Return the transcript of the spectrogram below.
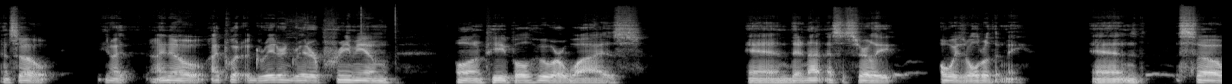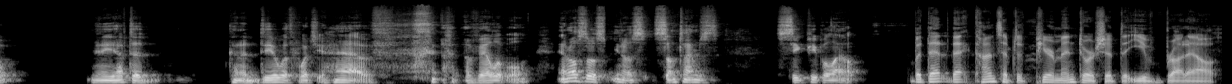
And so, you know, I, I know I put a greater and greater premium on people who are wise and they're not necessarily always older than me. And so, you know, you have to kind of deal with what you have available and also, you know, sometimes seek people out. But that that concept of peer mentorship that you've brought out,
